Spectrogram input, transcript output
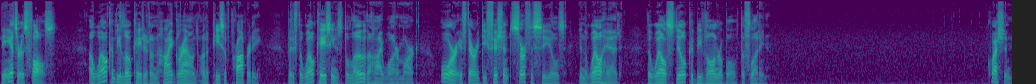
The answer is false. A well can be located on high ground on a piece of property, but if the well casing is below the high water mark, or if there are deficient surface seals in the wellhead, the well still could be vulnerable to flooding. Question.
